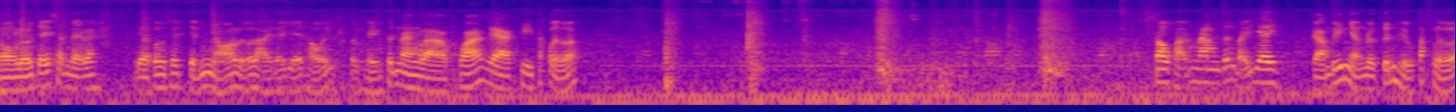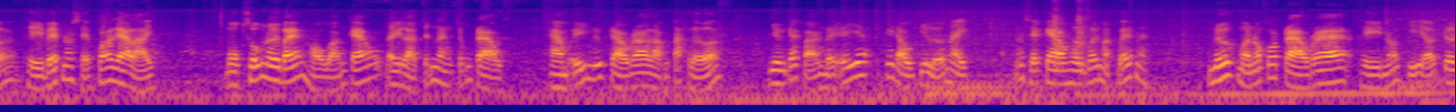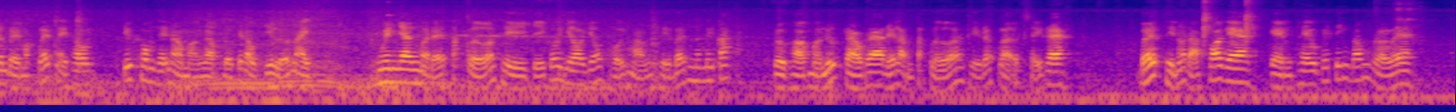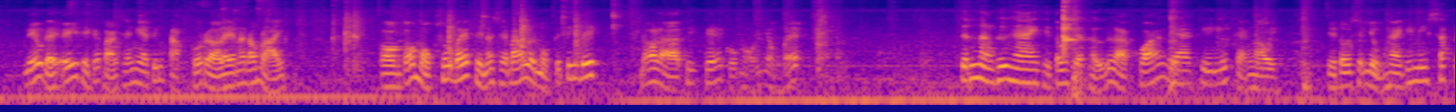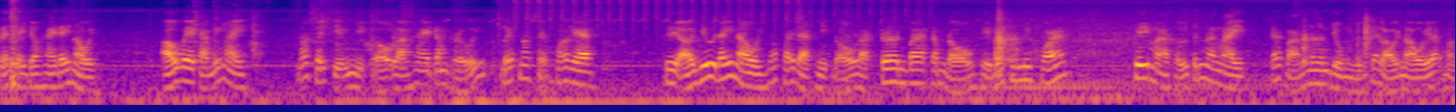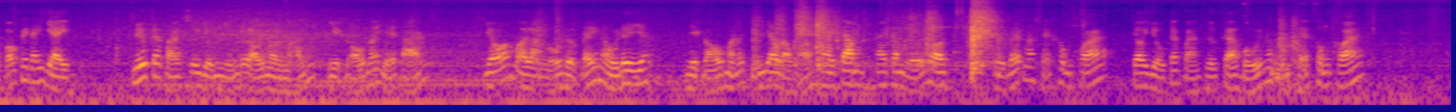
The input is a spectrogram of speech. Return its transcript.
Ngọn lửa cháy xanh đẹp đây. Giờ tôi sẽ chỉnh nhỏ lửa lại để dễ thổi. Thực hiện tính năng là khóa ga khi tắt lửa. Sau khoảng 5 đến 7 giây, cảm biến nhận được tín hiệu tắt lửa thì bếp nó sẽ khóa ga lại. Một số nơi bán họ quảng cáo đây là tính năng chống trào, hàm ý nước trào ra làm tắt lửa. Nhưng các bạn để ý cái đầu chia lửa này nó sẽ cao hơn với mặt bếp nè nước mà nó có trào ra thì nó chỉ ở trên bề mặt bếp này thôi, chứ không thể nào mà ngập được cái đầu chia lửa này. Nguyên nhân mà để tắt lửa thì chỉ có do gió thổi mạnh thì bếp nó mới tắt. Trường hợp mà nước trào ra để làm tắt lửa thì rất là ít xảy ra. Bếp thì nó đã khóa ga, kèm theo cái tiếng đóng rờ le. Nếu để ý thì các bạn sẽ nghe tiếng tập của rờ le nó đóng lại. Còn có một số bếp thì nó sẽ báo lên một cái tiếng bếp đó là thiết kế của mỗi dòng bếp tính năng thứ hai thì tôi sẽ thử là khóa ga khi nước cạn nồi. Thì tôi sẽ dùng hai cái miếng sắt để thay cho hai đáy nồi. Ở que cảm biến này, nó sẽ chịu nhiệt độ là hai trăm rưỡi, bếp nó sẽ khóa ga. Thì ở dưới đáy nồi, nó phải đạt nhiệt độ là trên 300 độ thì bếp nó mới khóa. Khi mà thử tính năng này, các bạn nên dùng những cái loại nồi mà có cái đáy dày. Nếu các bạn sử dụng những cái loại nồi mỏng, nhiệt độ nó dễ tản. Gió mà làm nguội được đáy nồi đi á nhiệt độ mà nó chỉ dao động ở 200 200 rưỡi thôi thì bếp nó sẽ không khóa. Cho dù các bạn thử cả buổi nó cũng sẽ không khóa.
